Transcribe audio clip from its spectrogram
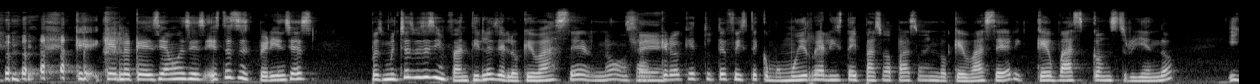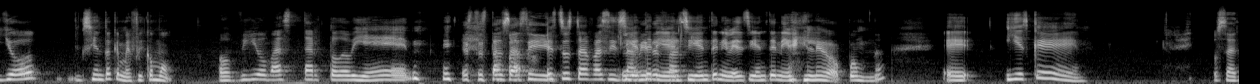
que, que, lo que decíamos es, estas experiencias, pues muchas veces infantiles de lo que va a ser, ¿no? O sea, creo que tú te fuiste como muy realista y paso a paso en lo que va a ser y qué vas construyendo. Y yo siento que me fui como obvio va a estar todo bien. Esto está fácil. Esto está fácil, siguiente nivel, siguiente nivel, siguiente nivel, y luego, pum, ¿no? Eh, y es que, o sea,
